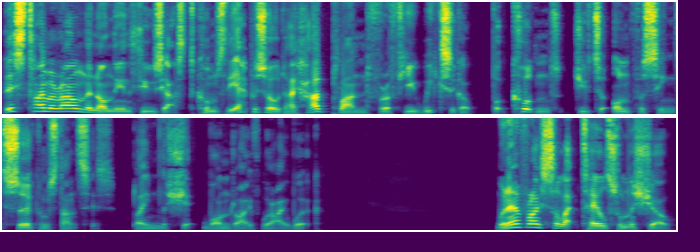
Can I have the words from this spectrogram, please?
This time around, then, on The Enthusiast comes the episode I had planned for a few weeks ago, but couldn't due to unforeseen circumstances. Blame the shit OneDrive where I work. Whenever I select tales from the show,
